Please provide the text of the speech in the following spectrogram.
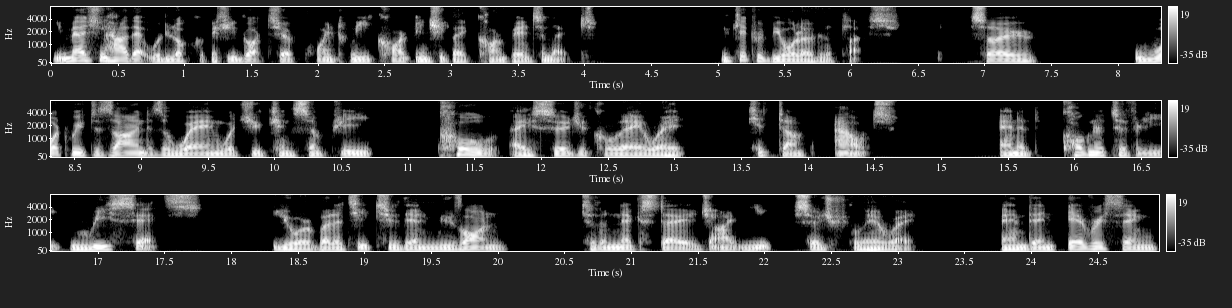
imagine how that would look if you got to a point where you can't intubate, can't ventilate. The kit would be all over the place. So what we've designed is a way in which you can simply pull a surgical airway kit dump out and it cognitively resets your ability to then move on to the next stage, i.e. surgical airway. And then everything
